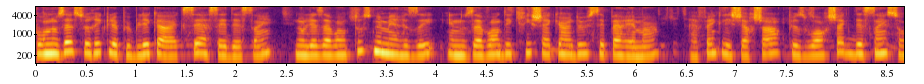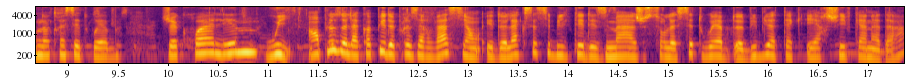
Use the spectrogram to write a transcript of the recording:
Pour nous assurer que le public a accès à ces dessins, nous les avons tous numérisés et nous avons décrit chacun d'eux séparément afin que les chercheurs puissent voir chaque dessin sur notre site Web. Je crois, Lynn, Oui, en plus de la copie de préservation et de l'accessibilité des images sur le site Web de Bibliothèque et Archives Canada,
